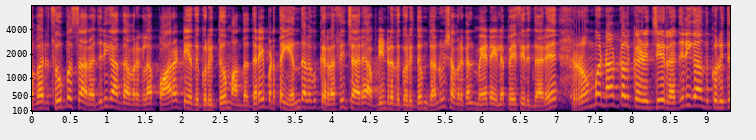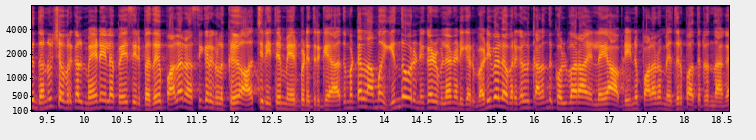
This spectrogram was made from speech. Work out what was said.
அவர் சூப்பர் ஸ்டார் ரஜினிகாந்த் அவர்களை பாராட்டியது குறித்தும் அந்த திரைப்படத்தை எந்த அளவுக்கு ரசிச்சாரு அப்படின்றது குறித்தும் தனுஷ் அவர்கள் மேடையில் பேசியிருந்தாரு. ரொம்ப நாட்கள் கழிச்சு ரஜினிகாந்த் குறித்து தனுஷ் அவர்கள் மேடையில் பேசியிருப்பது பல ரசிகர்களுக்கு ஆச்சரியத்தையும் ஏற்படுத்தியிருக்கு அது மட்டும் இல்லாமல் இந்த ஒரு நிகழ்வில் நடிகர் வடிவேல் அவர்கள் கலந்து கொள்வாரா இல்லையா அப்படின்னு பலரும் எதிர்பார்த்துட்டு இருந்தாங்க.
